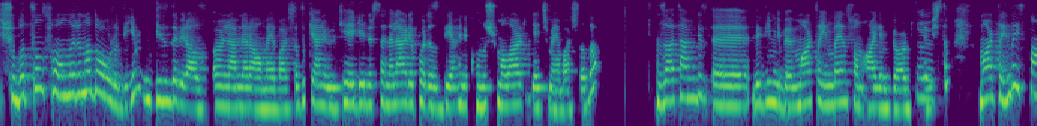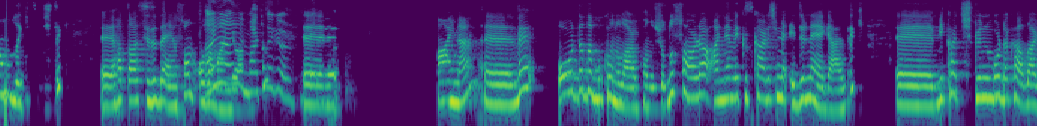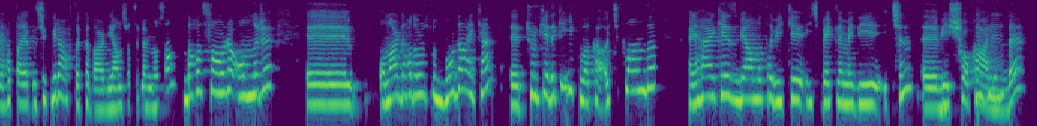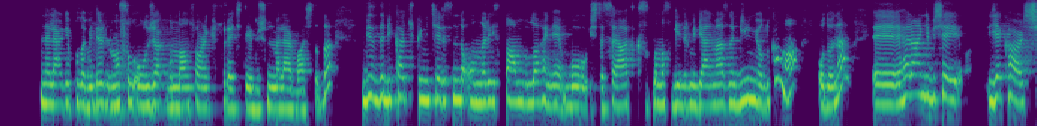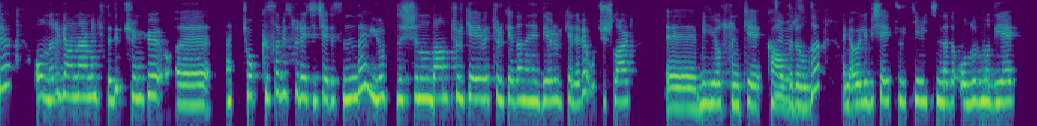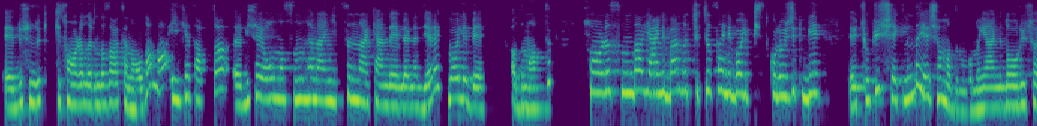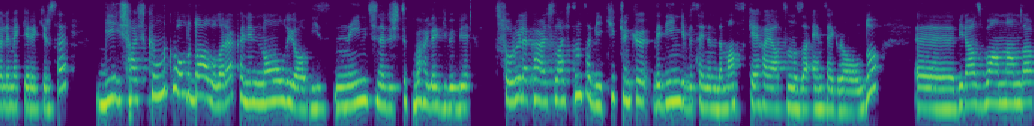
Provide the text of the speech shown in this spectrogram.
Şubat'ın sonlarına doğru diyeyim biz de biraz önlemler almaya başladık. Yani ülkeye gelirse neler yaparız diye hani konuşmalar geçmeye başladı. Zaten biz e, dediğim gibi Mart ayında en son ailemi gördük Evet. demiştim. Mart ayında İstanbul'a gitmiştik. E, hatta sizi de en son o Aynen zaman aynen görmüştüm. Mart'ta gördüm. E, aynen E, ve Orada da bu konular konuşuldu. Sonra annem ve kız kardeşimle Edirne'ye geldik. Ee, birkaç gün burada kaldılar. Hatta yaklaşık bir hafta kadardı yanlış hatırlamıyorsam. Daha sonra onları e, onlar daha doğrusu buradayken e, Türkiye'deki ilk vaka açıklandı. Hani herkes bir anda tabii ki hiç beklemediği için e, bir şok Hı hı. halinde neler yapılabilir, nasıl olacak bundan sonraki süreç diye düşünmeler başladı. Biz de birkaç gün içerisinde onları İstanbul'a hani bu işte seyahat kısıtlaması gelir mi gelmez mi bilmiyorduk ama o dönem e, herhangi bir şeye karşı onları göndermek istedik. Çünkü e, çok kısa bir süreç içerisinde yurt dışından Türkiye'ye ve Türkiye'den hani diğer ülkelere uçuşlar e, biliyorsun ki kaldırıldı. Evet. Hani öyle bir şey Türkiye içinde de olur mu diye e, düşündük ki sonralarında zaten oldu ama ilk etapta e, bir şey olmasın hemen gitsinler kendi evlerine diyerek böyle bir adım attık. Sonrasında yani ben açıkçası hani böyle psikolojik bir e, çöküş şeklinde yaşamadım bunu. Yani doğruyu söylemek gerekirse bir şaşkınlık oldu doğal olarak. Hani ne oluyor biz neyin içine düştük böyle gibi bir soruyla karşılaştım tabii ki. Çünkü dediğin gibi senin de maske hayatımıza entegre oldu. Ee, biraz bu anlamda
